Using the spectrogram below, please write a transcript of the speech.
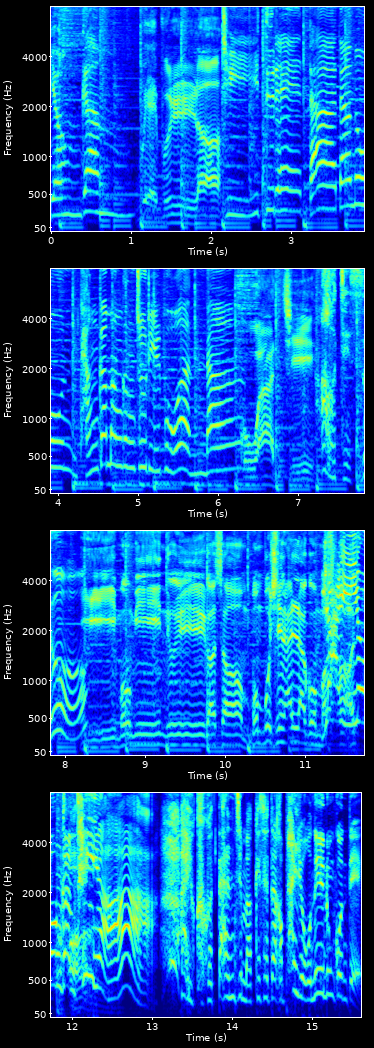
영감 왜 불러? 뒤뜰에 닫아 놓은 단감 한강줄일 보았나 고왔지. 어째서 이 몸이 늙어서 몸보신 하려고 뭐. 야 이 영감탱이야 아유 그거 딴지 마켓에다가 팔려고 내놓은 건데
